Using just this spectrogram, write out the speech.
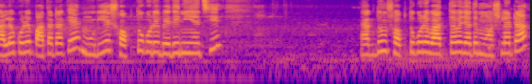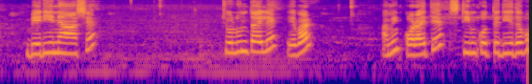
ভালো করে পাতাটাকে মুড়িয়ে শক্ত করে বেঁধে নিয়েছি। একদম শক্ত করে বাঁধতে হবে যাতে মশলাটা বেরিয়ে না আসে। চলুন তাইলে এবার আমি কড়াইতে স্টিম করতে দিয়ে দেব।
